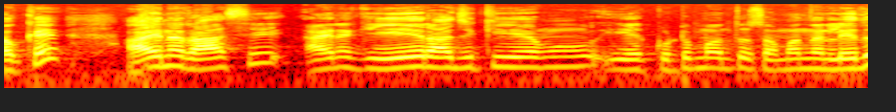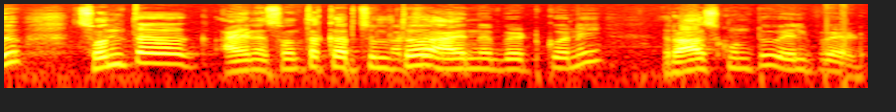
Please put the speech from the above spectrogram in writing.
ఓకే. ఆయన రాసి ఆయనకి ఏ రాజకీయము ఏ కుటుంబంతో సంబంధం లేదు. సొంత ఆయన సొంత ఖర్చులతో ఆయన పెట్టుకొని రాసుకుంటూ వెళ్ళిపోయాడు.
